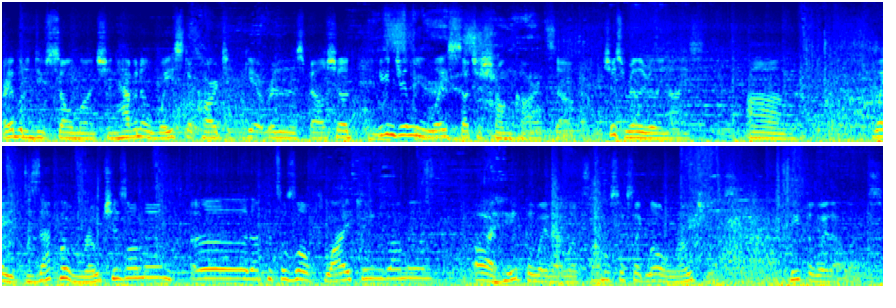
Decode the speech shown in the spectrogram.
are able to do so much. And having to waste a card to get rid of the Spell Shield, you can generally waste such a strong card. So it's just really, really nice. Um, wait, does that put roaches on them? Uh, that puts those little fly things on them? Oh, I hate the way that looks. It almost looks like little roaches. I hate the way that looks.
